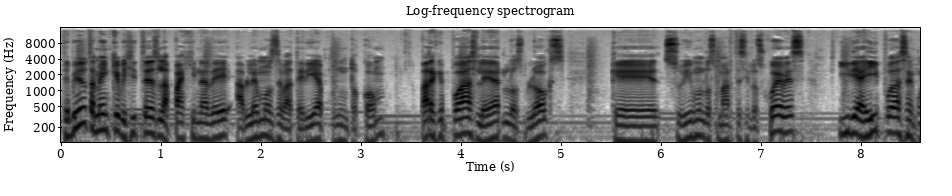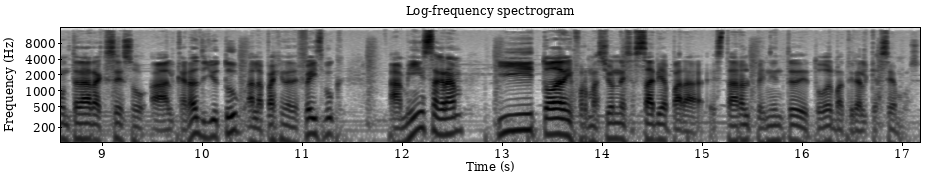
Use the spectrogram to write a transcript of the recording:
Te invito también que visites la página de hablemosdebatería.com para que puedas leer los blogs que subimos los martes y los jueves y de ahí puedas encontrar acceso al canal de YouTube, a la página de Facebook, a mi Instagram y toda la información necesaria para estar al pendiente de todo el material que hacemos.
